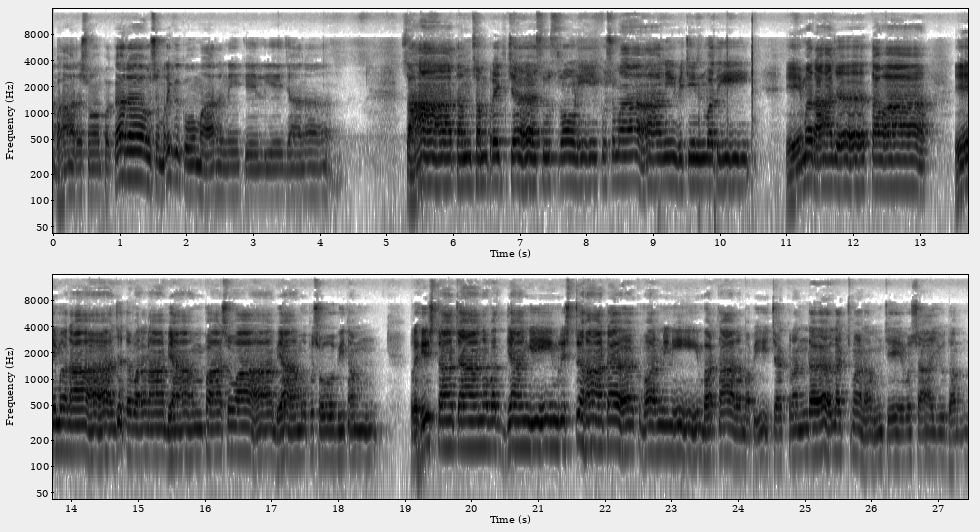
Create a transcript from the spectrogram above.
भार सौंप कर उस मृग को मारने के लिए जाना। सातम संप्रेक्ष्य सुश्रोणी कुसुमानि विचिन्वती, हेमराज तवा हेमराजतवर्णाभ्यां पार्श्वाभ्यामुपशोभितम् प्रहिष्टाचानवद्याङ्गी मृष्टहाटकवर्णिनी भर्तारमपि चक्रन्दलक्ष्मणं चेव सायुधम्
